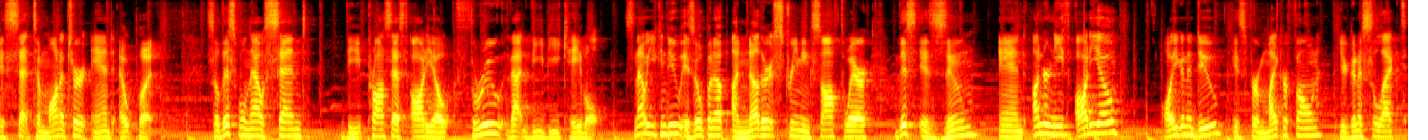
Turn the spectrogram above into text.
is set to monitor and output. So this will now send the processed audio through that VB cable. So now what you can do is open up another streaming software. This is Zoom, and underneath audio, all you're gonna do is for microphone, you're gonna select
